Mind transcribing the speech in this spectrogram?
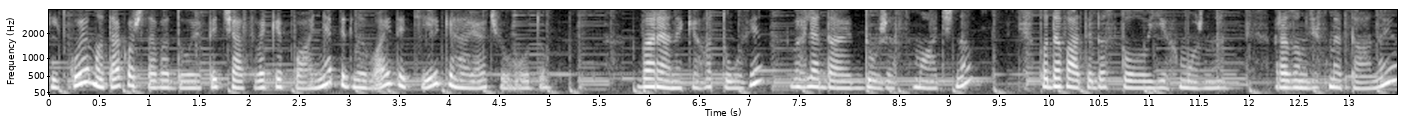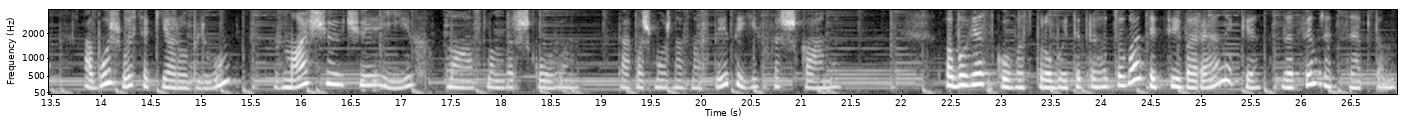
Слідкуємо також за водою. Під час википання підливайте тільки гарячу воду. Вареники готові, виглядають дуже смачно. Подавати до столу їх можна разом зі сметаною, або ж ось як я роблю, змащуючи їх маслом вершковим. Також можна змастити їх вершками. Обов'язково спробуйте приготувати ці вареники за цим рецептом.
